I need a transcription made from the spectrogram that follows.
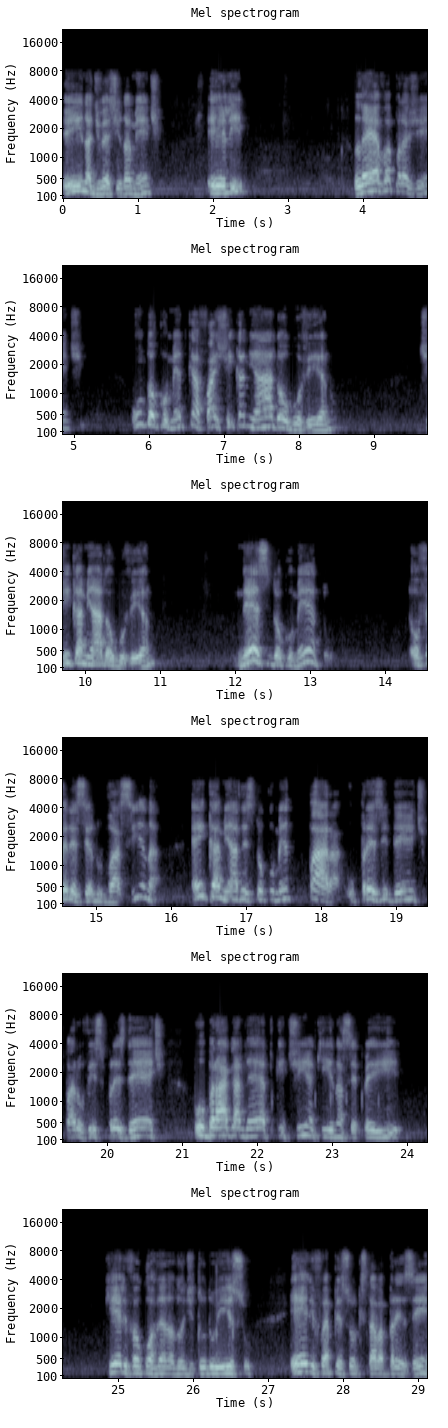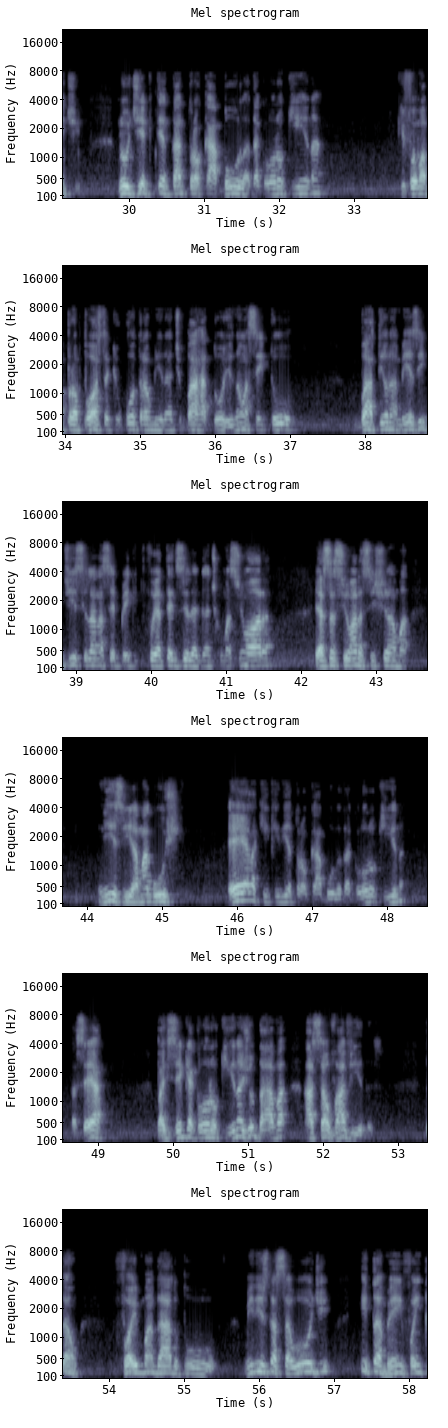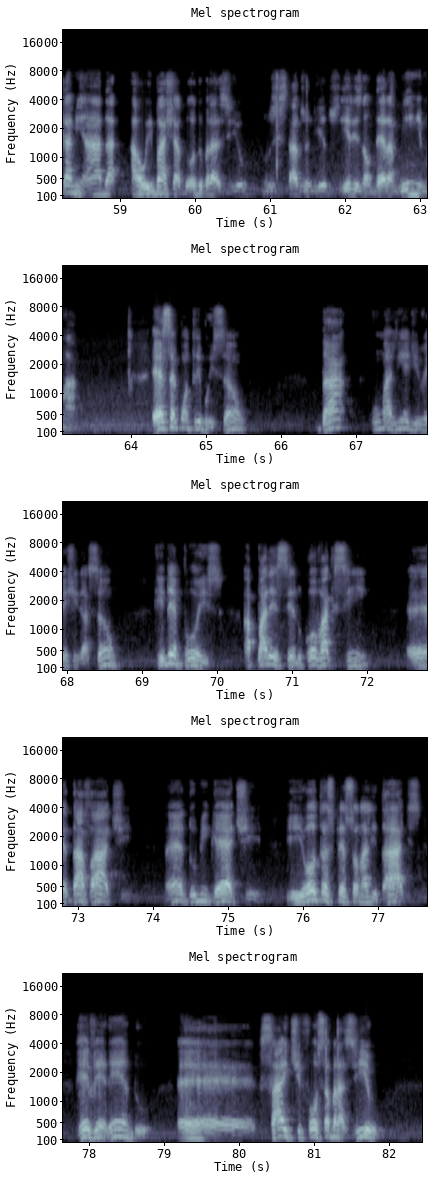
inadvertidamente, ele leva para a gente um documento que a FAZ tinha encaminhado ao governo, tinha encaminhado ao governo. Nesse documento, oferecendo vacina, é encaminhado esse documento para o presidente, para o vice-presidente, o Braga Neto, que tinha aqui na CPI, que ele foi o coordenador de tudo isso, ele foi a pessoa que estava presente no dia que tentaram trocar a bula da cloroquina, que foi uma proposta que o contra-almirante Barra Torres não aceitou, bateu na mesa e disse lá na CPI que foi até deselegante com uma senhora. Essa senhora se chama Nise Yamaguchi. Ela que queria trocar a bula da cloroquina, tá certo? Para dizer que a cloroquina ajudava a salvar vidas. Então, foi mandado para o ministro da Saúde e também foi encaminhada ao embaixador do Brasil nos Estados Unidos, e eles não deram a mínima. Essa contribuição dá uma linha de investigação que depois aparecer no Covaxin, é, Davati, né, Dominguete e outras personalidades, reverendo, é, site Força Brasil,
